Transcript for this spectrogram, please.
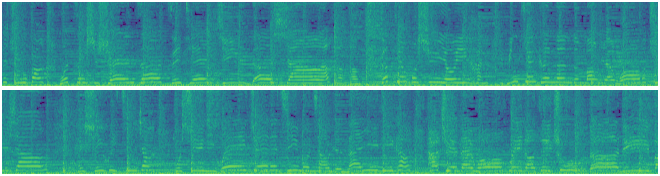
的厨房，我总是选择最贴近的香。昨天或许有遗憾，明天或许你会觉得寂寞叫人难以抵抗，它却带我回到最初的地方，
